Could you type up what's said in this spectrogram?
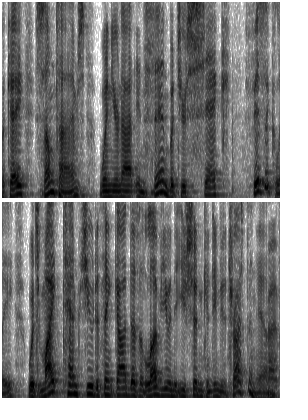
Okay? Sometimes when you're not in sin, but you're sick physically, which might tempt you to think God doesn't love you and that you shouldn't continue to trust in Him, Right.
